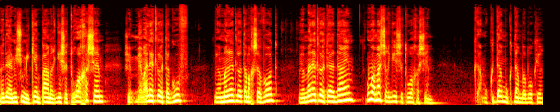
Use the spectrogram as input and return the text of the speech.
לא יודע אם מישהו מכם פעם הרגיש את רוח השם שממלאת לו את הגוף, וממלאת לו את המחשבות, וממלאת לו את הידיים, הוא ממש הרגיש את רוח השם. גם מוקדם מוקדם בבוקר.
